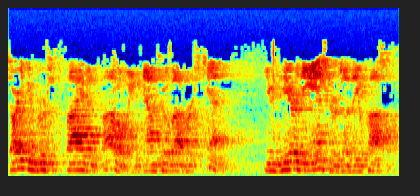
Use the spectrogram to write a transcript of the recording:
Starting in verse 5 and following, down to about verse 10, you hear the answers of the apostle.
